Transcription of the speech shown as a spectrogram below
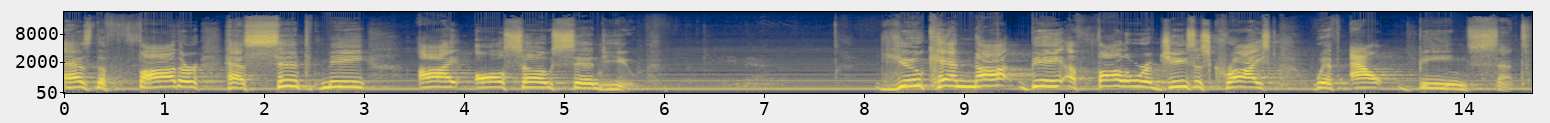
As the Father has sent me, I also send you. You cannot be a follower of Jesus Christ without being sent.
